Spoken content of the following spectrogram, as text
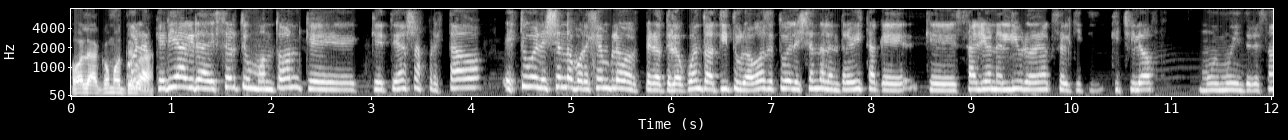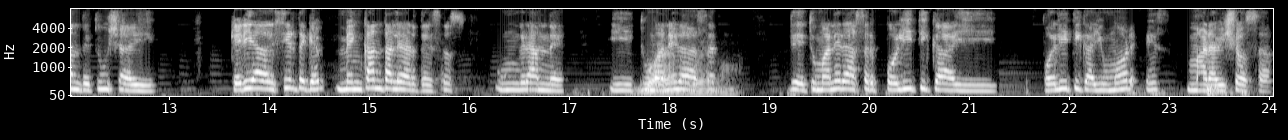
Hola, ¿cómo te Hola, quería agradecerte un montón que, te hayas prestado. Estuve leyendo, por ejemplo, pero te lo cuento a título a vos, estuve leyendo la entrevista que, que salió en el libro de Axel Kichilov, muy, muy interesante tuya, y quería decirte que me encanta leerte, sos un grande, y tu manera de hacer, de tu manera de hacer política y política y humor es maravillosa.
